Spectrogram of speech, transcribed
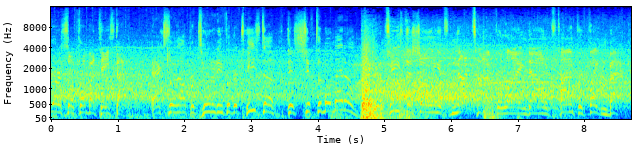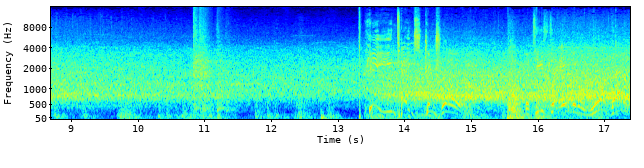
Reversal from Batista. Excellent opportunity for Batista to shift the momentum. Batista showing it's not time for lying down. It's time for fighting back. He takes control. Batista able to ward that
